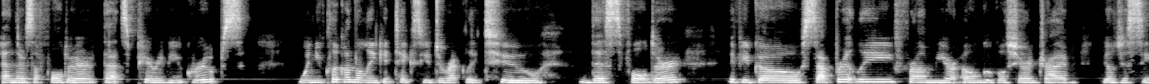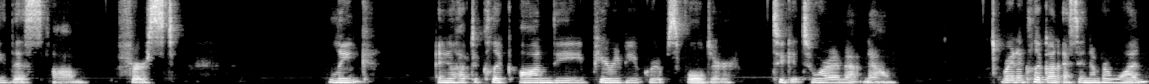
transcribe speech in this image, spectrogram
and there's a folder that's peer review groups. When you click on the link, it takes you directly to this folder. If you go separately from your own Google Shared Drive, you'll just see this um, first link and you'll have to click on the peer review groups folder to get to where I'm at now. We're going to click on essay number one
